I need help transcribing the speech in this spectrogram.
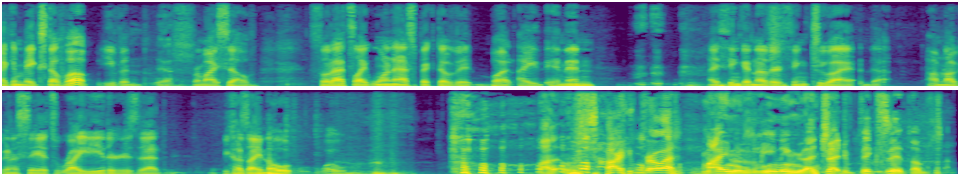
I can make stuff up even Yes. for myself. So that's like one aspect of it. But I and then I think another thing too. I that I'm not gonna say it's right either. Is that because I know? Whoa. I'm sorry, bro. I, mine was leaning. I tried to fix it. I'm sorry.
